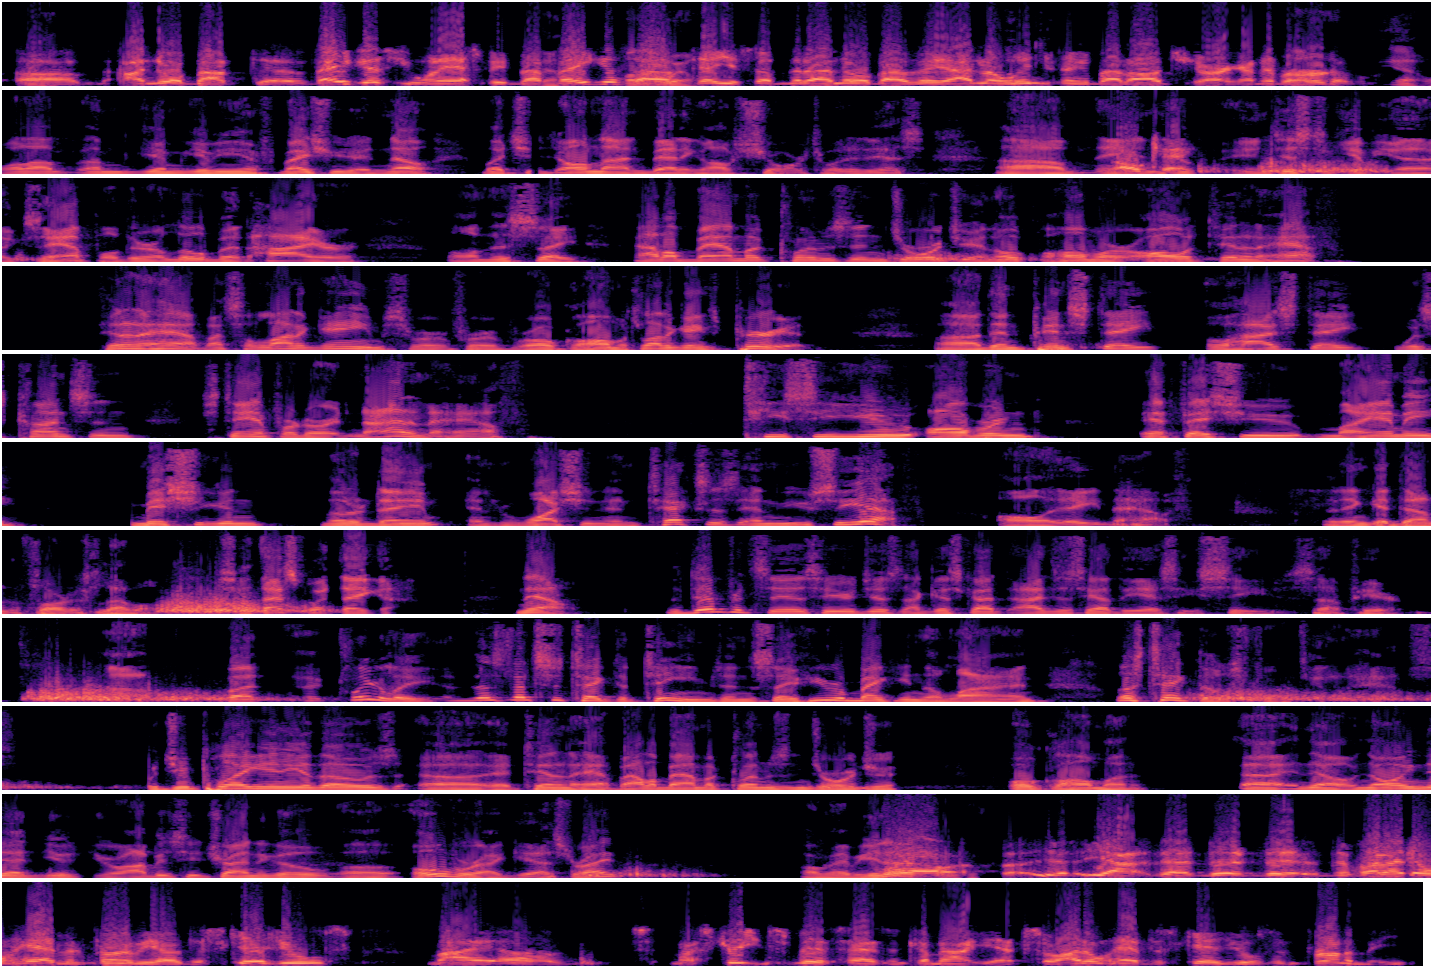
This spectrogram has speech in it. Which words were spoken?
uh, I know about uh, Vegas. You want to ask me about yeah. Vegas? Well, I'll tell you something that I know about Vegas. I don't know anything about Odd Shark. I never heard of them. Yeah, well, I'm, I'm giving you information you didn't know, but you, online betting offshore is what it is. Um, and, okay. And just to give you an example, they're a little bit higher on this. Say Alabama, Clemson, Georgia, and Oklahoma are all at ten and a half. Ten and a half. That's a lot of games for for, for Oklahoma. It's a lot of games. Period. Uh, then Penn State, Ohio State, Wisconsin, Stanford are at nine and a half. TCU, Auburn, FSU, Miami, Michigan, Notre Dame, and Washington, Texas, and UCF all at eight and a half. They didn't get down to Florida's level. So that's what they got. Now, the difference is here. Just I guess got I just have the SEC stuff here, uh, but uh, clearly let's let's just take the teams and say if you were making the line, let's take those four ten and a halfs. Would you play any of those uh, at ten and a half? Alabama, Clemson, Georgia, Oklahoma. Uh, no, knowing that you, you're obviously trying to go uh, over, I guess, right? Or maybe not. Well, uh, yeah, the, the, the, the, what I don't have in front of me are the schedules. My uh, my Street and Smiths hasn't come out yet, so I don't have the schedules in front of me,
